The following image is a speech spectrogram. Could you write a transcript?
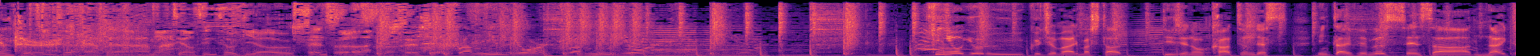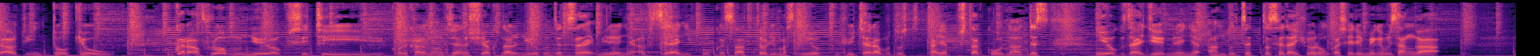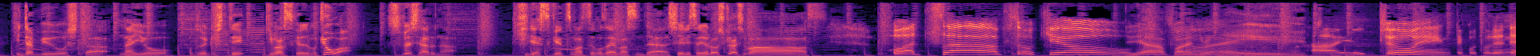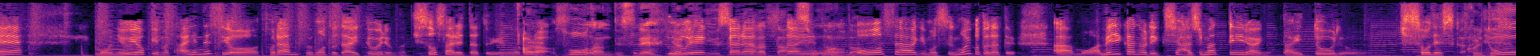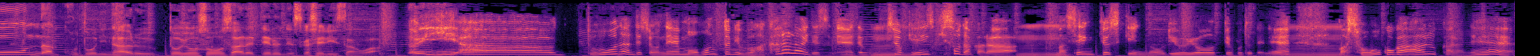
InterFM Night Out in Tokyo Sensor From New York, from New York. 金曜夜9時を回りました。DJ のカートゥーンです。 InterFM Sensor Night Out in 東京。ここからは from New York City。これからの時代の主役となるニューヨークの Z 世代ミレニアル世代にフォーカスを当てております。ニューヨーク Future Lab としてタイアップしたコーナーです。ニューヨーク在住ミレニア &Z 世代評論家シェリーめぐみさんがインタビューをした内容をお届けしていきますけれども今日はスペシャルな日です。月末でございますんでシェリーさんよろしくお願いします。What's up? So cute! Yeah, fine, great. How you doing? ってことでね。もうニューヨーク今大変ですよ。トランプ元大統領が起訴されたというので。あら、そうなんですね。上からった。下へ。の大騒ぎもすごいことになってる。あ、もうアメリカの歴史始まって以来の大統領起訴ですから、これどんなことになると予想されてるんですか、シェリーさんは？いやー、どうなんでしょうね。もう本当にわからないですね。でも一応うん刑事起訴だから、うんうんまあ選挙資金の流用っていうことでね。うんうんまあ、証拠があるからね、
